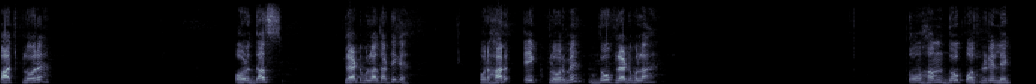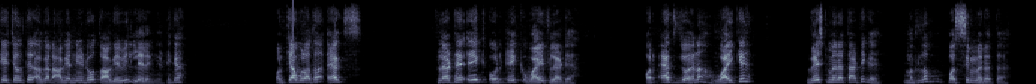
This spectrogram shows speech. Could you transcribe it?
पाँच फ्लोर है। और दस फ्लैट बोला था, ठीक है? और हर एक फ्लोर में दो फ्लैट बोला है। तो हम दो पॉसिबिलिटी लेके चलते अगर आगे नीड हो तो आगे भी ले लेंगे, ठीक है? और क्या बोला था? एक्स फ्लैट है एक और एक वाई फ्लैट है। और एक्स जो है ना वाई के वेस्ट में रहता है, ठीक है? मतलब पश्चिम में रहता है।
